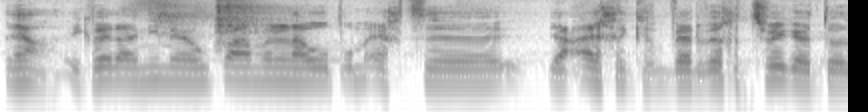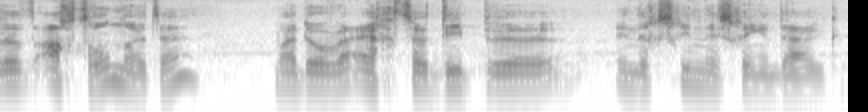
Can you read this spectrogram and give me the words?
ja, ik weet eigenlijk niet meer hoe kwamen we er nou op om echt... eh, ja, eigenlijk werden we getriggerd door dat 800, hè? Waardoor we echt zo diep eh, in de geschiedenis gingen duiken.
